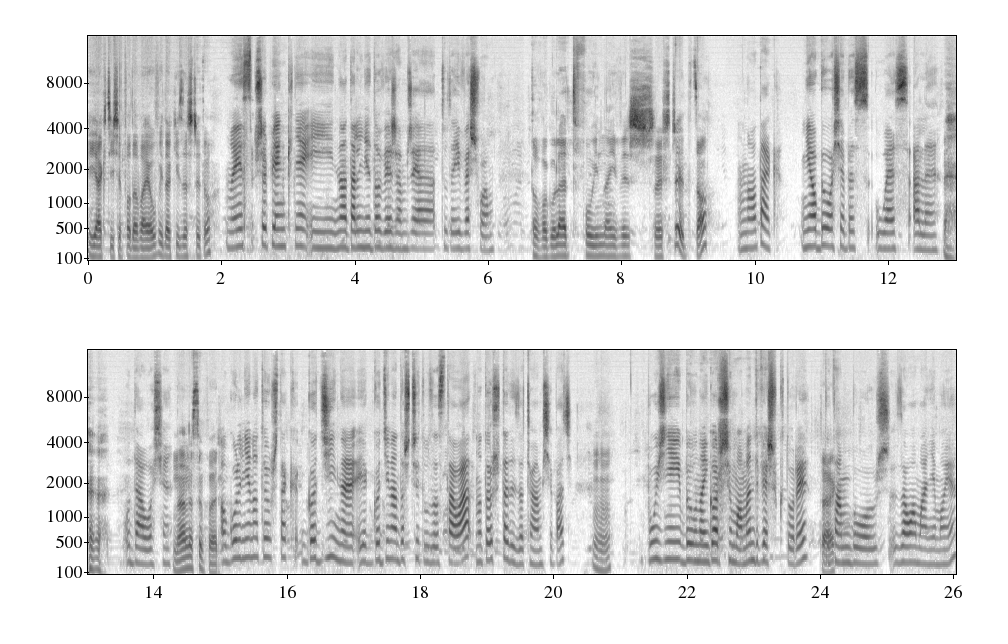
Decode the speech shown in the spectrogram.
I jak Ci się podobają widoki ze szczytu? No jest przepięknie i nadal nie dowierzam, że ja tutaj weszłam. To w ogóle Twój najwyższy szczyt, co? No tak, nie obyło się bez łez, ale udało się. No ale super. Ogólnie no to już tak godzinę, jak godzina do szczytu została, no to już wtedy zaczęłam się bać. Mhm. Później był najgorszy moment, wiesz w który? Tak. To tam było już załamanie moje.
